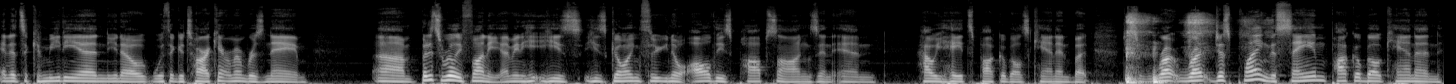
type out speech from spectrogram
and it's a comedian, you know, with a guitar. I can't remember his name, um, but it's really funny. I mean, he, he's he's going through you know all these pop songs and and how he hates Pachelbel's canon, but just ru- ru- just playing the same Pachelbel canon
